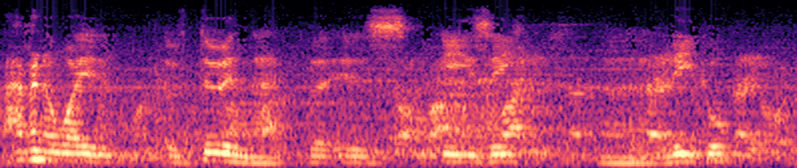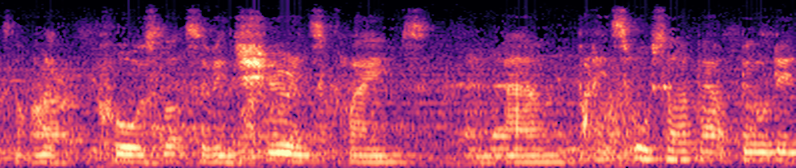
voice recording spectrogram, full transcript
having a way of doing that that is easy, uh, legal, it's not going to cause lots of insurance claims, um, it's also about building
